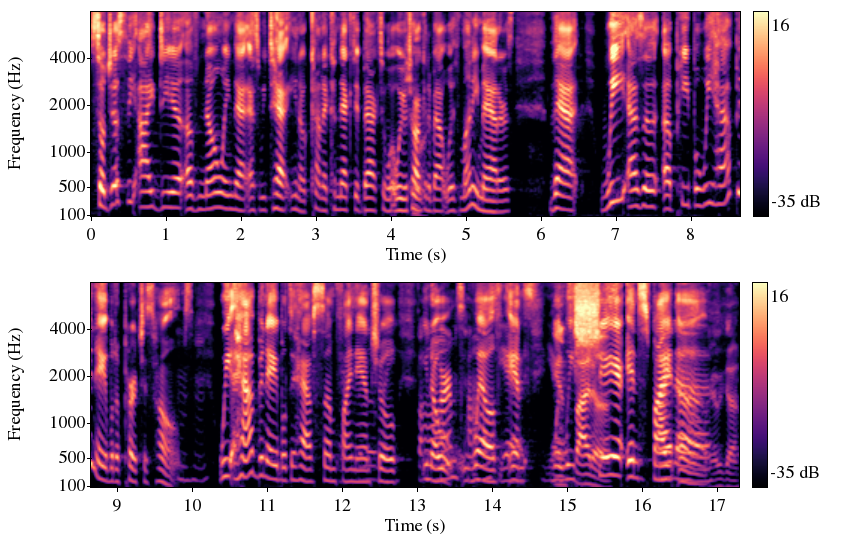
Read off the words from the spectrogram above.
So just the idea of knowing that as we ta- you know kind of connect it back to what we were talking about with money matters that we as a, a people we have been able to purchase homes. Mm-hmm. We have been able to have some financial, you know, homes, wealth yes, and yes. when In we spite of. share in spite, spite of, of. There we go.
